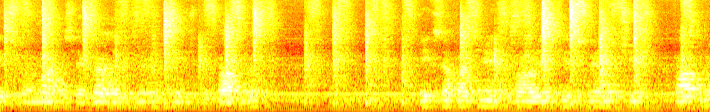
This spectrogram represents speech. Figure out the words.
x mai mare sau egal decât minus 5 pe 4. x aparține intervalului închis minus 5 pe 4.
